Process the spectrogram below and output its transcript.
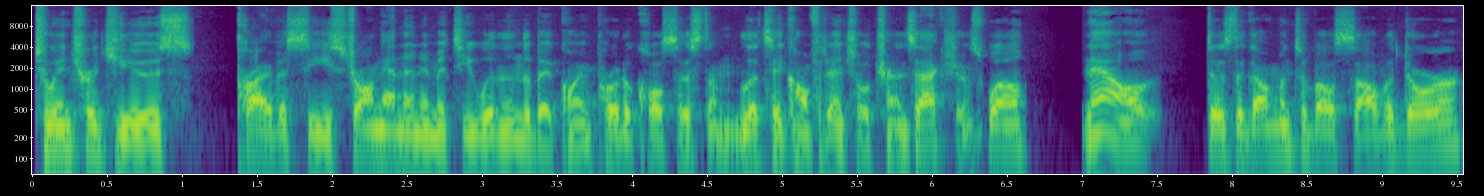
to introduce privacy, strong anonymity within the Bitcoin protocol system, let's say confidential transactions. Well, now does the government of El Salvador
